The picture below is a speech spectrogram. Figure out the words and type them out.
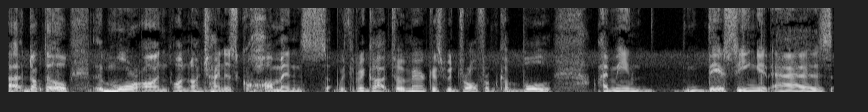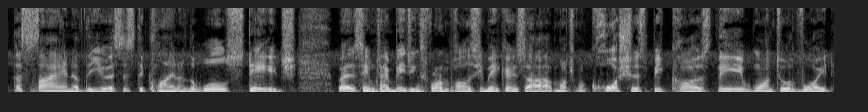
Uh, Dr. O, more on, on, on China's comments with regard to America's withdrawal from Kabul. I mean, they're seeing it as a sign of the U.S.'s decline on the world stage. But at the same time, Beijing's foreign policymakers are much more cautious because they want to avoid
